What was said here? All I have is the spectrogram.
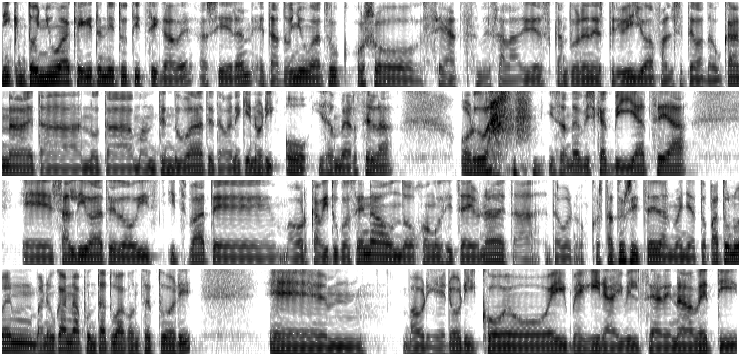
nik doinuak egiten ditut hitzik gabe, hasieran eta doinu batzuk oso zehatz bezala. Adibidez, kantuaren estribilloa, falsete bat daukana, eta nota mantendu bat, eta banekin hori o izan behar zela, orduan izan da pixkat bilatzea, e, saldi bat edo hitz bat e, ba, hor kabituko zena, ondo joango zitzaiona, eta, eta bueno, kostatu zitzaidan, baina topatu nuen, baneukan apuntatua kontzeptu hori, e, ba hori, erorikoei begira ibiltzearena beti,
